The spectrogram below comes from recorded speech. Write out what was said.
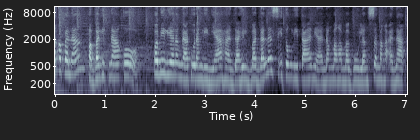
ka pa lang, pabalik na ako. Pamilyar ang naturang linyahan dahil madalas itong litanya ng mga magulang sa mga anak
